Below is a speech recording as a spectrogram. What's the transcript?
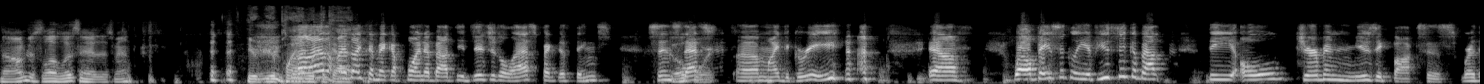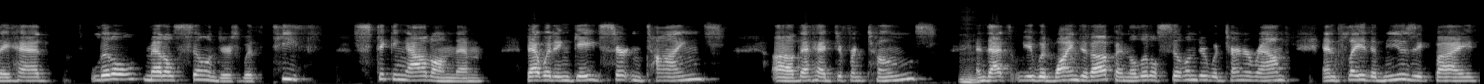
No, I'm just love listening to this, man. You're, you're playing Well, with the I, cat. I'd like to make a point about the digital aspect of things, since Go that's uh, my degree. yeah. Well, basically, if you think about the old German music boxes where they had little metal cylinders with teeth sticking out on them that would engage certain tines uh, that had different tones. Mhm. And that you would wind it up, and the little cylinder would turn around and play the music by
